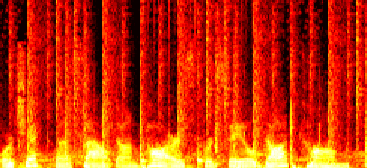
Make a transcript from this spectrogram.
or check us out on carsforsale.com.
